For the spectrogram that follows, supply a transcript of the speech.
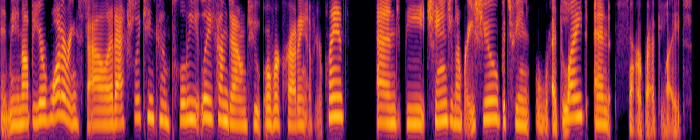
It may not be your watering style. It actually can completely come down to overcrowding of your plants and the change in the ratio between red light and far red light.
